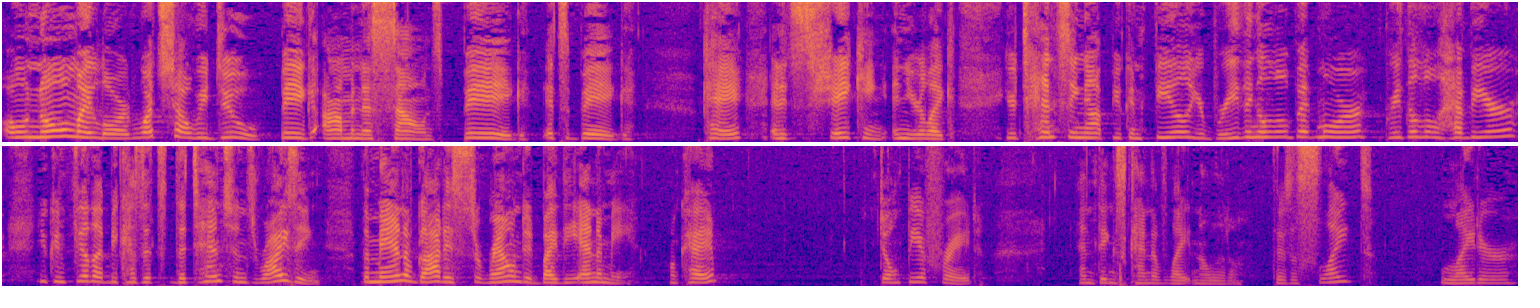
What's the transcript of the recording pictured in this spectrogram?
Oh no, my Lord, what shall we do? Big, ominous sounds. Big. It's big. Okay? And it's shaking, and you're like, you're tensing up. You can feel you're breathing a little bit more, breathe a little heavier. You can feel that because it's the tension's rising. The man of God is surrounded by the enemy. Okay? Don't be afraid. And things kind of lighten a little. There's a slight, lighter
